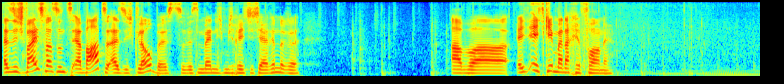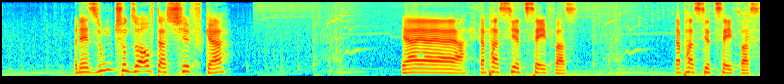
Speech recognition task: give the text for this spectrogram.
Also ich weiß, was uns erwartet. Also ich glaube es zu wissen, wenn ich mich richtig erinnere. Aber ich, ich gehe mal nach hier vorne. Und er zoomt schon so auf das Schiff, gell? Ja, ja, ja, ja. Da passiert safe was. Da passiert safe was.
